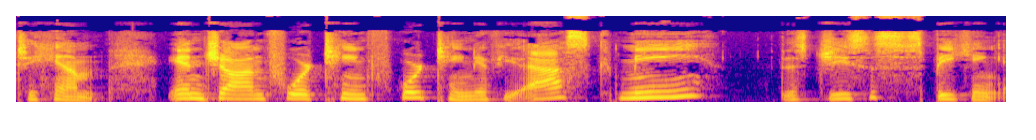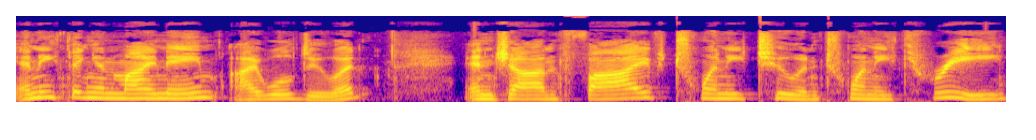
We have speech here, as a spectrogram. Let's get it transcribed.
to him. In John 14, 14, if you ask me, this Jesus speaking, anything in my name, I will do it. And John 5, 22 and 23,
